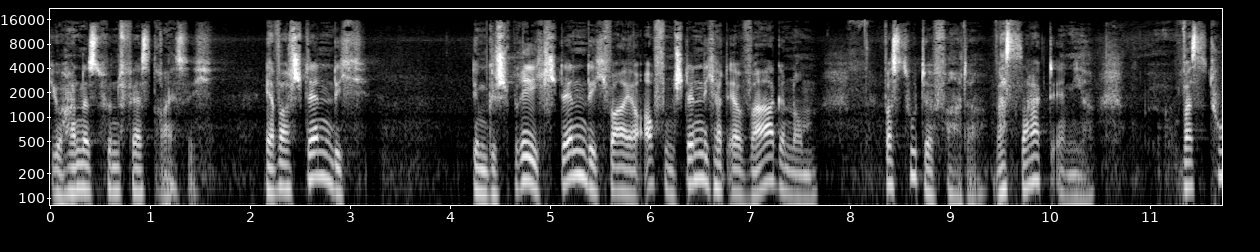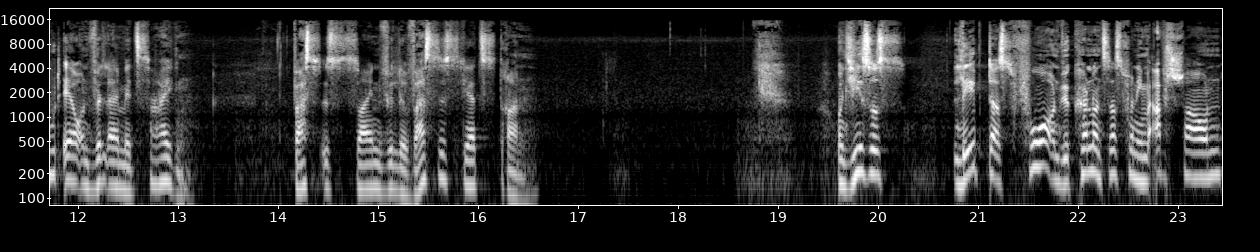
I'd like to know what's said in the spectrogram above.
Johannes 5, Vers 30. Er war ständig im Gespräch, ständig war er offen, ständig hat er wahrgenommen, was tut der Vater, was sagt er mir, was tut er und will er mir zeigen, was ist sein Wille, was ist jetzt dran. Und Jesus lebt das vor und wir können uns das von ihm abschauen,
